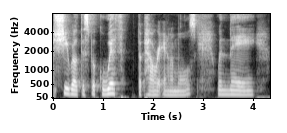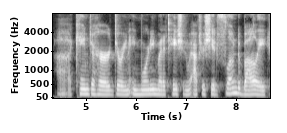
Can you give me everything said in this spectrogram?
she wrote this book with the power animals when they uh, came to her during a morning meditation after she had flown to Bali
